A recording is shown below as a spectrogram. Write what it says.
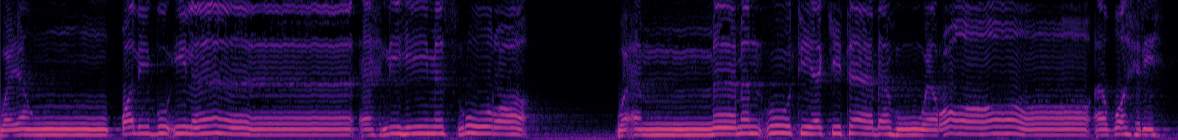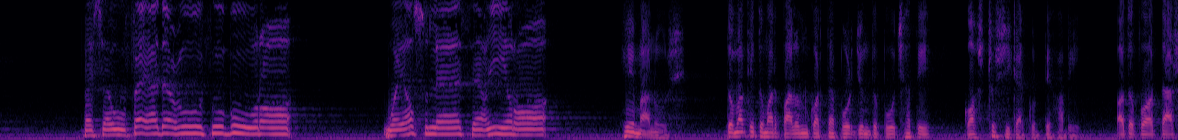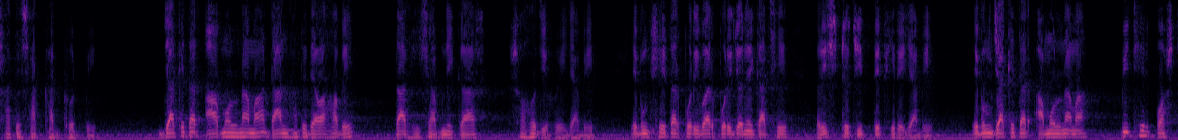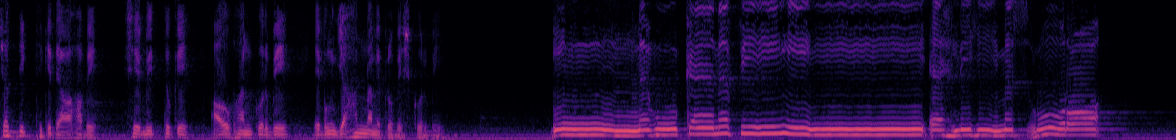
وينقلب إلى أهله مسرورا وأما من أوتي كتابه وراء ظهره فسوف يدعو ثبورا ويصلى سعيرا হে মানুষ তোমাকে তোমার পালনকর্তা পর্যন্ত পৌঁছাতে কষ্ট স্বীকার করতে হবে অতপর তার সাথে সাক্ষাৎ ঘটবে। যাকে তার আমল নামা ডান হাতে দেওয়া হবে, তার হিসাব নিকাশ সহজে হয়ে যাবে এবং সে তার পরিবার পরিজনের কাছে হৃষ্টচিত্তে ফিরে যাবে এবং যাকে তার আমল নামা পিঠের পশ্চাৎ দিক থেকে দেওয়া হবে, সে মৃত্যুকে আহ্বান করবে এবং জাহান নামে প্রবেশ করবে। ইন্নহু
